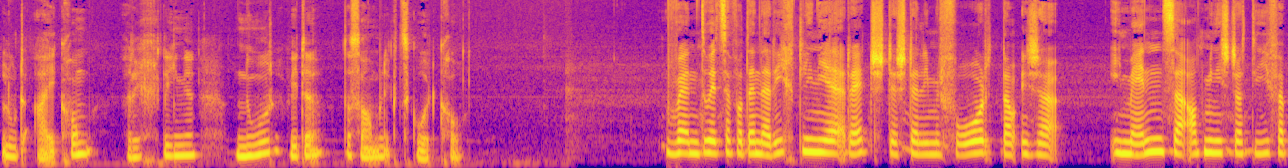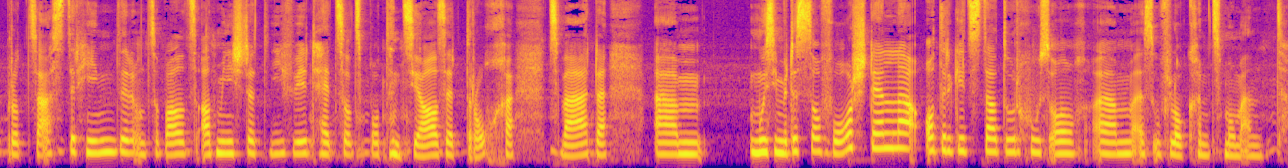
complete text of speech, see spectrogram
laut ICOM-Richtlinien nur wieder der Sammlung zugutekommen. Wenn du jetzt von diesen Richtlinien redest, dann stelle ich mir vor, da ist ein immenser administrativer Prozess dahinter und sobald es administrativ wird, hat es so das Potenzial, sehr trocken zu werden. Ähm, muss ich mir das so vorstellen oder gibt es da durchaus auch ähm, ein auflockerndes Moment?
